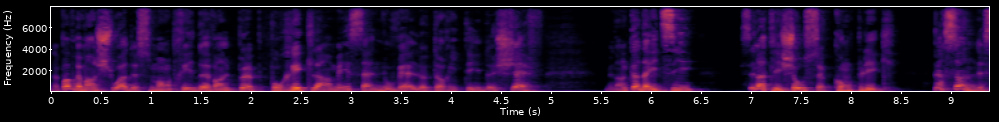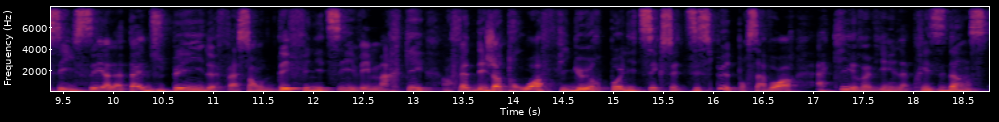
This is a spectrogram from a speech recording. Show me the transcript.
n'a pas vraiment le choix de se montrer devant le peuple pour réclamer sa nouvelle autorité de chef. Mais dans le cas d'Haïti, c'est là que les choses se compliquent. Personne ne s'est hissé à la tête du pays de façon définitive et marquée. En fait, déjà trois figures politiques se disputent pour savoir à qui revient la présidence.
